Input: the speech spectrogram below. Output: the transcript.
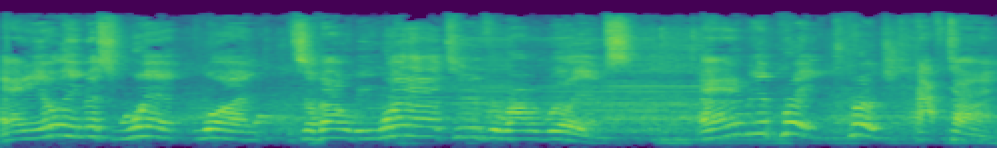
And he only missed one, one, so that will be one out of two for Robert Williams. And we approach, approach halftime.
